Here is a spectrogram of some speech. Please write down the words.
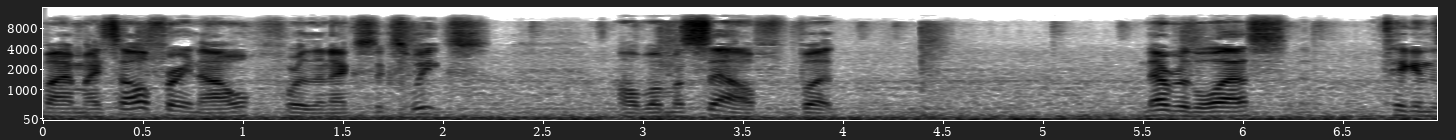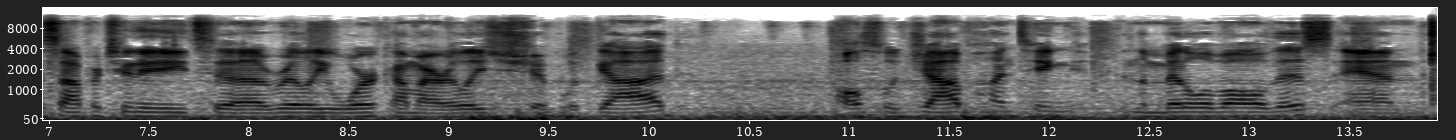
by myself right now for the next six weeks, all by myself. But nevertheless, taking this opportunity to really work on my relationship with God also job hunting in the middle of all of this and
